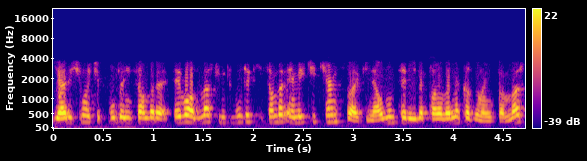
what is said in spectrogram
yerleşim açıp burada insanlara ev aldılar. Çünkü buradaki insanlar emekçi kent sakini, alın teriyle paralarını kazanan insanlar.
